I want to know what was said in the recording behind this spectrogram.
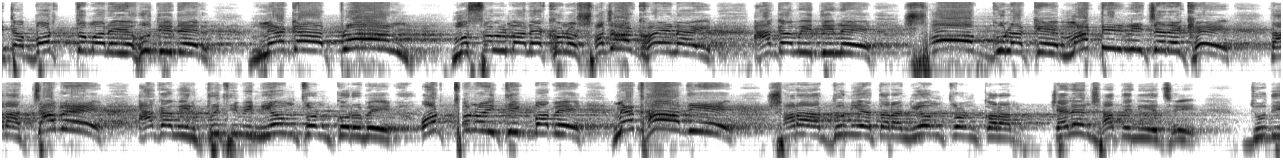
এটা বর্তমানে ইহুদিদের মেগা প্ল্যান মুসলমান এখনও সজাগ হয় নাই। আগামী দিনে সবগুলাকে মাটির নিচে রেখে তারা চাবে আগামীর পৃথিবী নিয়ন্ত্রণ করবে, অর্থনৈতিকভাবে মেধা দিয়ে সারা দুনিয়া তারা নিয়ন্ত্রণ করার চ্যালেঞ্জ হাতে নিয়েছে। যদি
